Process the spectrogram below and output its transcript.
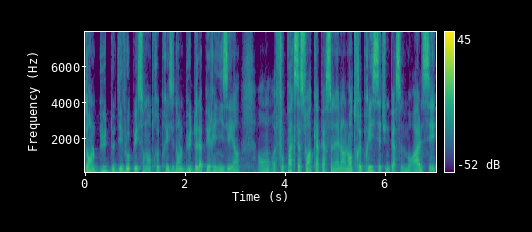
dans le but de développer son entreprise et dans le but de la pérenniser. Hein. Il ne faut pas que ça soit un cas personnel. Hein. L'entreprise, c'est une personne morale, c'est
